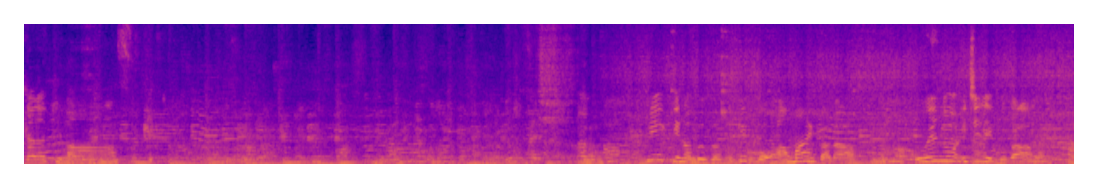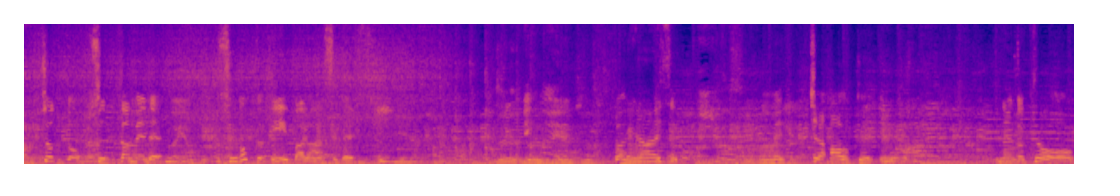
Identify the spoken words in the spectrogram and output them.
ただきますあのケーキの部分が結構甘いから上のイチジクがちょっと酸っためですごくいいバランスで。すうんうんうんうん。バニラアイス。めっちゃ合うケーキ。ですなんか今日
